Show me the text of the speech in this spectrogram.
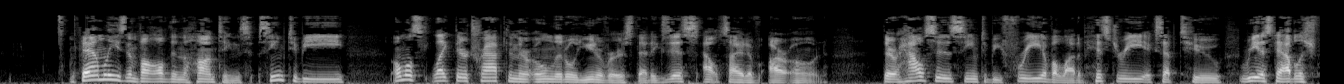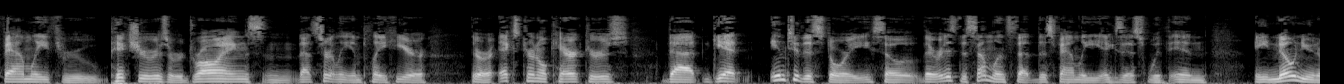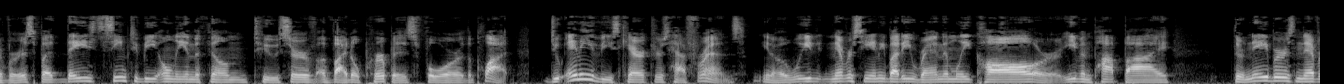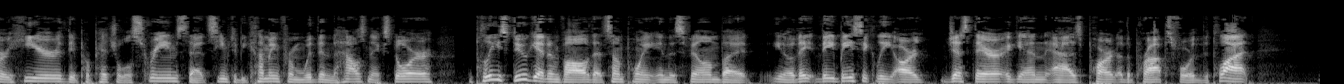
families involved in the hauntings seem to be almost like they're trapped in their own little universe that exists outside of our own. Their houses seem to be free of a lot of history except to reestablish family through pictures or drawings, and that's certainly in play here. There are external characters that get into this story, so there is the semblance that this family exists within a known universe, but they seem to be only in the film to serve a vital purpose for the plot. Do any of these characters have friends? You know, we never see anybody randomly call or even pop by. Their neighbors never hear the perpetual screams that seem to be coming from within the house next door. Police do get involved at some point in this film, but, you know, they, they basically are just there again as part of the props for the plot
